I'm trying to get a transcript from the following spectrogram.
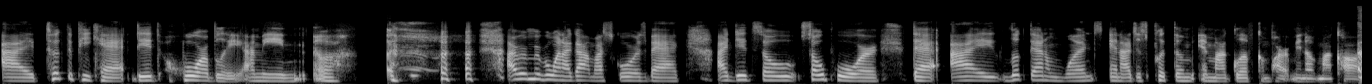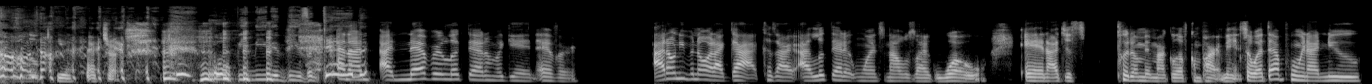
I took the PCAT, did horribly. I mean, ugh. I remember when I got my scores back, I did so so poor that I looked at them once and I just put them in my glove compartment of my car. Oh, no. Won't be needing these again. and I, I never looked at them again ever. I don't even know what I got because I, I looked at it once and I was like, whoa. And I just put them in my glove compartment. So at that point, I knew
